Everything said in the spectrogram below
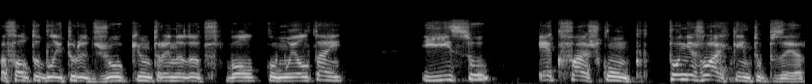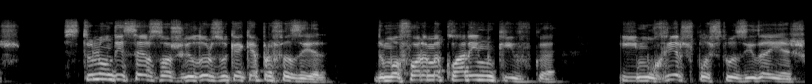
a falta de leitura de jogo que um treinador de futebol como ele tem. E isso é que faz com que ponhas lá quem tu puseres, se tu não disseres aos jogadores o que é que é para fazer, de uma forma clara e inequívoca, e morreres pelas tuas ideias,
